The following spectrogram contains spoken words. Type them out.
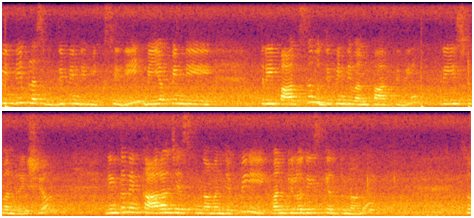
పిండి ప్లస్ ఉద్ది పిండి మిక్స్ ఇది. బియ్యం పిండి త్రీ పార్ట్స్ ఉద్ది పిండి వన్ పార్ట్ ఇది. Three is to one ratio. దీంతో నేను కారాలు చేసుకుందామని చెప్పి వన్ కిలో తీసుకెళ్తున్నాను. సో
